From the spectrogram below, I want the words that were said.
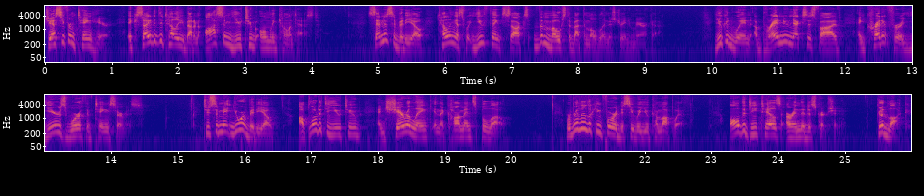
Jesse from Ting here, excited to tell you about an awesome YouTube-only contest. Send us a video telling us what you think sucks the most about the mobile industry in America. You could win a brand new Nexus 5 and credit for a year's worth of Ting service. To submit your video, upload it to YouTube and share a link in the comments below. We're really looking forward to see what you come up with. All the details are in the description. Good luck!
